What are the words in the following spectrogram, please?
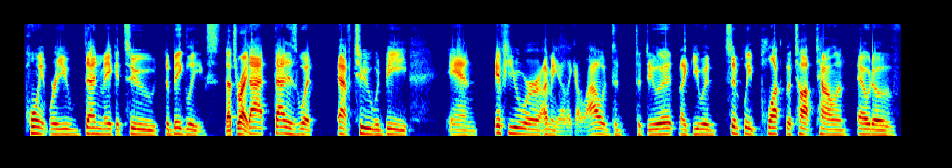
point where you then make it to the big leagues. That's right. That that is what F two would be, and if you were, I mean, like allowed to to do it, like you would simply pluck the top talent out of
